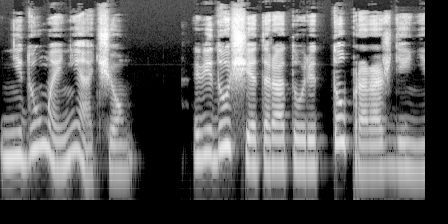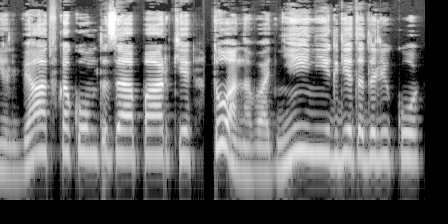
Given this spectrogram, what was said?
не думая ни о чем. Ведущая тараторит то про рождение львят в каком-то зоопарке, то о наводнении где-то далеко.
